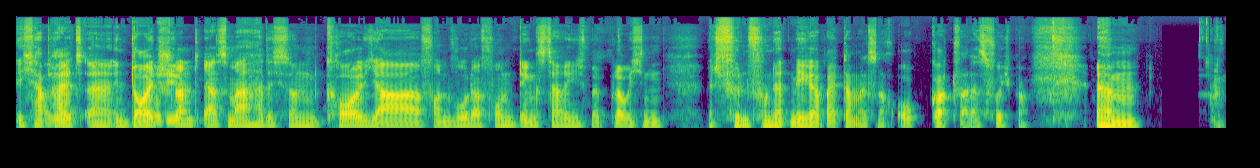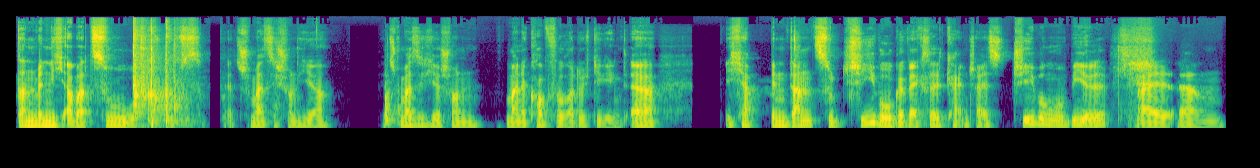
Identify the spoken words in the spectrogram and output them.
Ich habe Also, halt, äh, in. Deutschland erst mal hatte ich so 'n Call-Jahr von Vodafone Dings-Tarif mit, glaube ich, 'n mit 500 Megabyte damals noch. Oh Gott, war das furchtbar. Ähm, dann bin ich aber zu ups, jetzt schmeiße ich schon hier jetzt schmeiße ich hier schon meine Kopfhörer durch die Gegend. Äh, ich habe bin dann zu Chibo gewechselt, kein Scheiß, Chibo Mobil, weil, ähm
